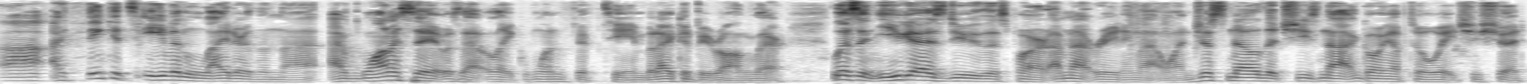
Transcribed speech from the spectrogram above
Uh, I think it's even lighter than that. I want to say it was at like 115, but I could be wrong there. Listen, you guys do this part. I'm not reading that one. Just know that she's not going up to a weight she should.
